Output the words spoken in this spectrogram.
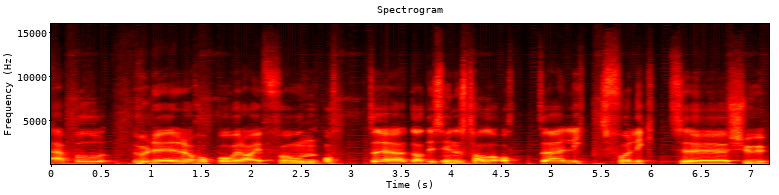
Apple vurderer å hoppe over iPhone 8, da de synes tallet 8 er litt for likt uh, 7.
